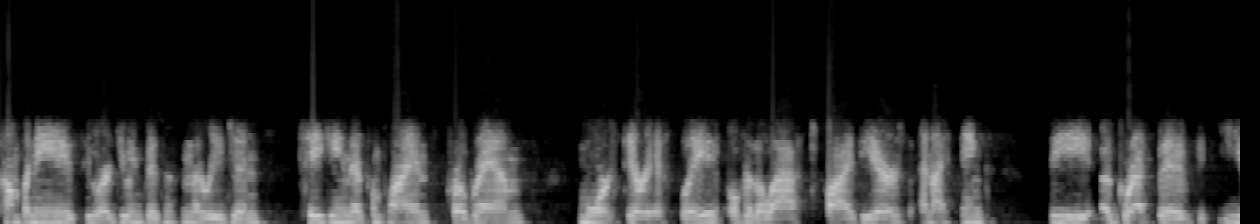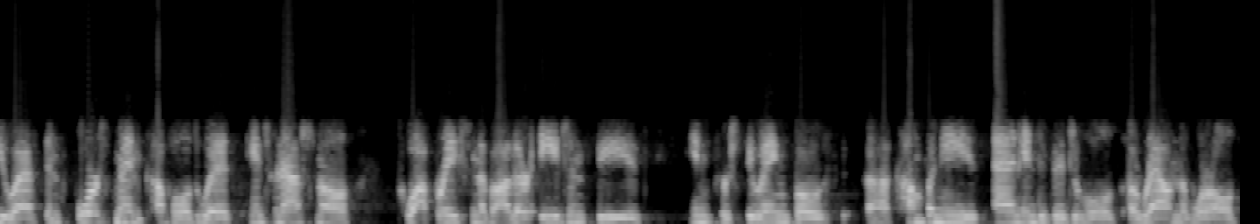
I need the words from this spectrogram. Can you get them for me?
companies who are doing business in the region taking their compliance programs more seriously over the last five years. And I think the aggressive U.S. enforcement coupled with international cooperation of other agencies in pursuing both uh, companies and individuals around the world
